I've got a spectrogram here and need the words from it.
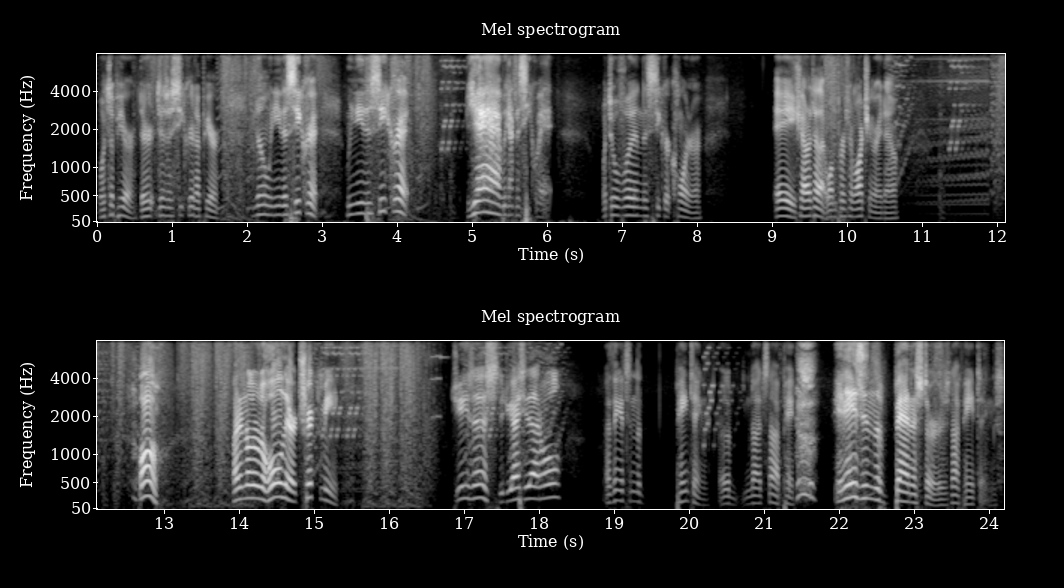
What's up here? There, there's a secret up here. No, we need a secret. We need a secret. Yeah, we got the secret. What's over in the secret corner? Hey, shout out to that one person watching right now. Oh! I didn't know there was a hole there. It tricked me. Jesus, did you guys see that hole? I think it's in the painting. Or the, no, it's not a paint. it is in the banisters, not paintings.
